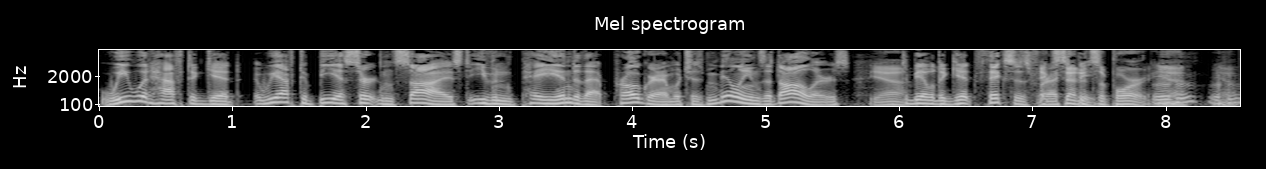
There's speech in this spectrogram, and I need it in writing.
We would have to get we have to be a certain size to even pay into that program, which is millions of dollars, Yeah. to be able to get fixes for extended XP. support. Yeah, Mhm, yeah. Mm-hmm.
